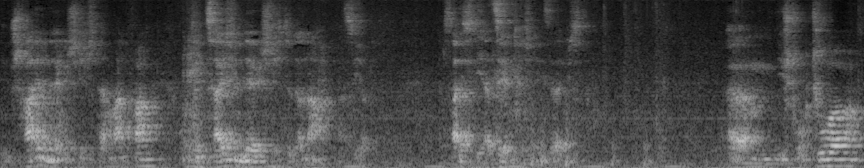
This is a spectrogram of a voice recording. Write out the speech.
dem Schreiben der Geschichte am Anfang und dem Zeichnen der Geschichte danach passiert. Das heißt, die Erzähltechnik selbst. Ähm, die Struktur,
